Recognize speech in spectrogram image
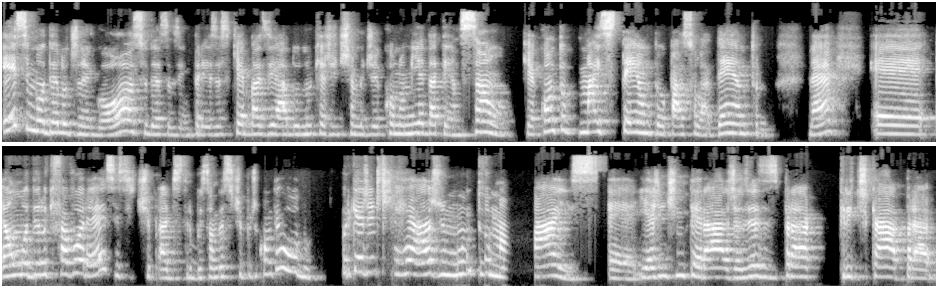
esse modelo de negócio dessas empresas, que é baseado no que a gente chama de economia da atenção, que é quanto mais tempo eu passo lá dentro, né? É, é um modelo que favorece tipo, a distribuição desse tipo de conteúdo, porque a gente reage muito mais é, e a gente interage, às vezes, para criticar, para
